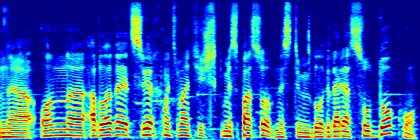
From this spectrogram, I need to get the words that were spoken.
Э, он э, обладает сверхматематическими способностями благодаря судоку,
